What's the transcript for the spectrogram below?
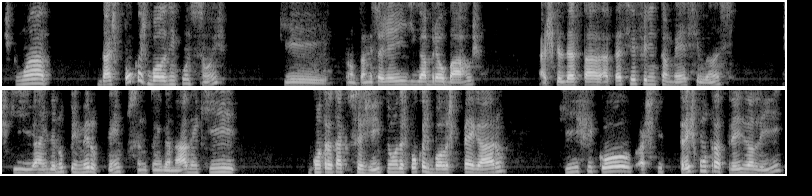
Acho que uma das poucas bolas em condições, que, pronto, a mensagem aí de Gabriel Barros. Acho que ele deve estar até se referindo também a esse lance. Acho que ainda no primeiro tempo, se não estou enganado, em que o contra-ataque do Sergipe, uma das poucas bolas que pegaram, que ficou, acho que 3 contra 3 ali,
